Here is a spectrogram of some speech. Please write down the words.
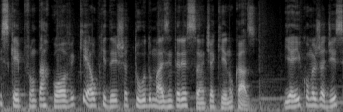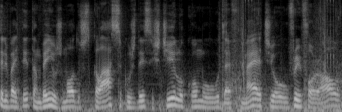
Escape from Tarkov, que é o que deixa tudo mais interessante aqui no caso. E aí, como eu já disse, ele vai ter também os modos clássicos desse estilo, como o Deathmatch ou o Free for All.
